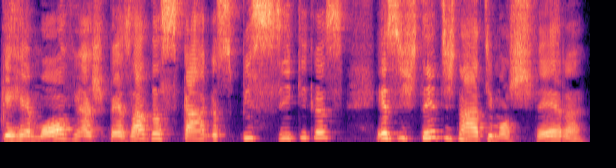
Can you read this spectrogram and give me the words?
que removem as pesadas cargas psíquicas existentes na atmosfera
